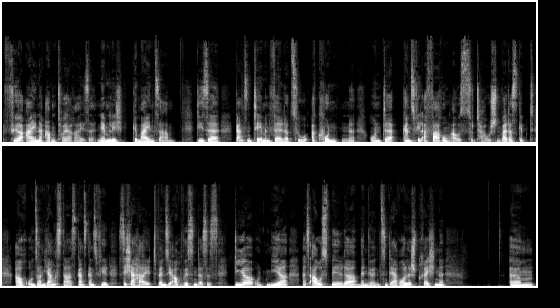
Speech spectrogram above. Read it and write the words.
für eine Abenteuerreise, nämlich gemeinsam diese ganzen Themenfelder zu erkunden und äh, ganz viel Erfahrung auszutauschen, weil das gibt auch unseren Youngstars ganz, ganz viel Sicherheit, wenn sie auch wissen, dass es dir und mir als Ausbilder, wenn wir uns in der Rolle sprechen, ähm,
